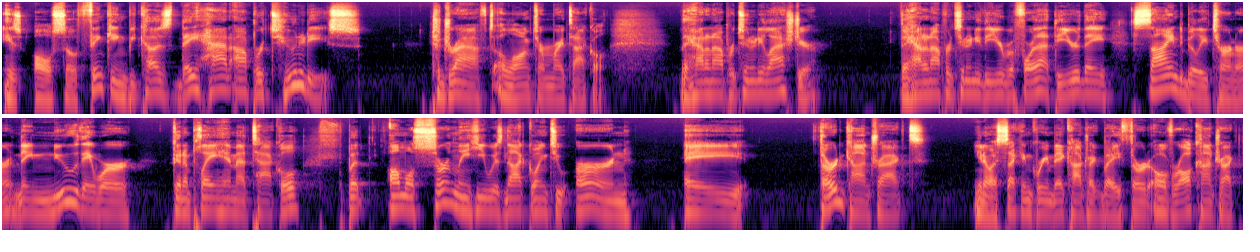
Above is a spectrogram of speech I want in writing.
is also thinking because they had opportunities to draft a long term right tackle. They had an opportunity last year. They had an opportunity the year before that. The year they signed Billy Turner, they knew they were going to play him at tackle, but almost certainly he was not going to earn a third contract, you know, a second Green Bay contract, but a third overall contract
